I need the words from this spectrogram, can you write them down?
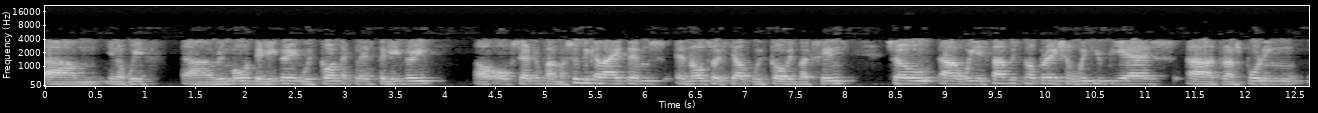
um, you know, with uh, remote delivery, with contactless delivery of certain pharmaceutical items, and also help with COVID vaccines. So We established an operation with UPS, transporting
